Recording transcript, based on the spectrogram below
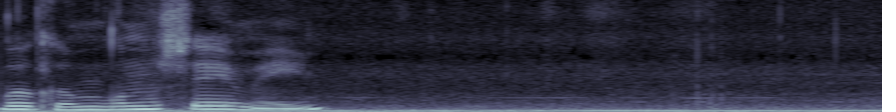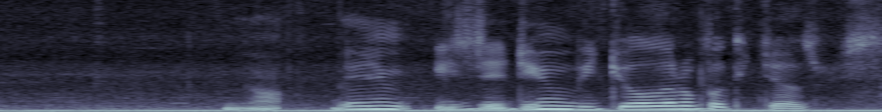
Bakın bunu sevmeyin. Ya, benim izlediğim videolara bakacağız biz.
